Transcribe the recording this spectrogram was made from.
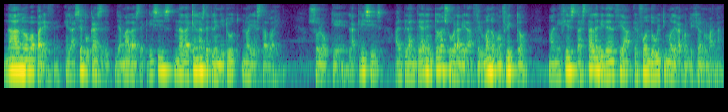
Nada nuevo aparece. En las épocas llamadas de crisis, nada que en las de plenitud no haya estado ahí. Solo que la crisis, al plantear en toda su gravedad el humano conflicto, manifiesta hasta la evidencia el fondo último de la condición humana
